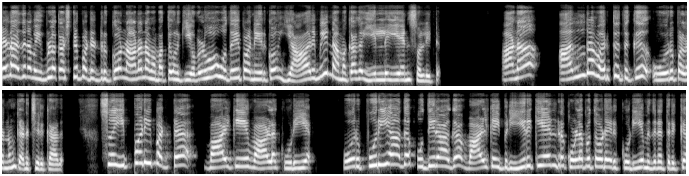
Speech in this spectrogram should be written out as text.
ஏன்னா அது நம்ம இவ்வளவு கஷ்டப்பட்டுட்டு இருக்கோம். ஆனா நம்ம மத்தவங்களுக்கு எவ்வளவோ உதவி பண்ணியிருக்கோம். யாருமே நமக்காக இல்லையேன்னு சொல்லிட்டு. ஆனா அந்த வருத்தத்துக்கு ஒரு பலனும் கிடைச்சிருக்காது. சோ இப்படிப்பட்ட வாழ்க்கையை வாழக்கூடிய ஒரு புரியாத புதிராக வாழ்க்கை இப்படி இருக்கேன்ற குழப்பத்தோட இருக்கக்கூடிய மிதனத்திற்கு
